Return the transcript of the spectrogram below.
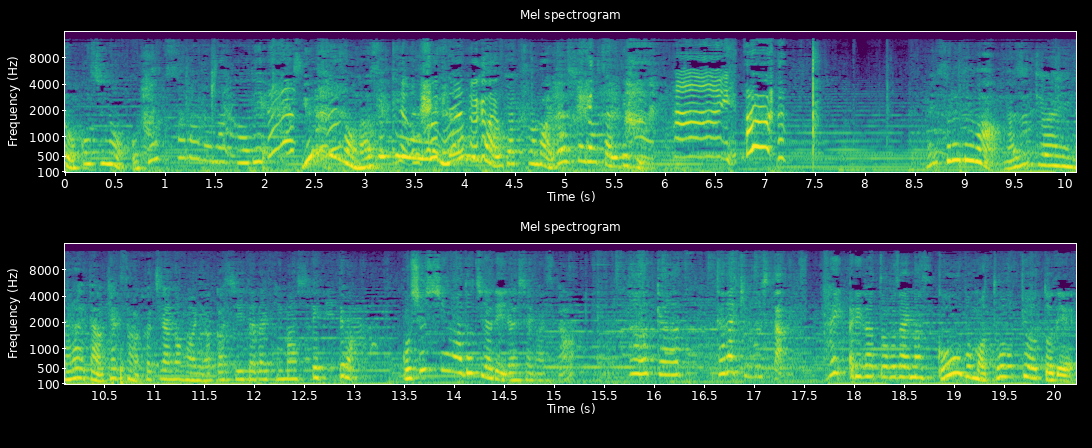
お越しのお客様の中でゆきの名付け親になられたお客様いらっしゃいましたらぜひ。はいそれでは名付け親になられたお客様こちらの方にお越しいただきましてではご出身はどちらでいらっしゃいますか？東京から来ました。はいありがとうございます。ご応募も東京都で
